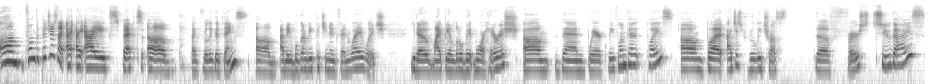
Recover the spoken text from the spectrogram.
Um, from the pitchers, I I, I, expect uh, like really good things. Um, I mean, we're going to be pitching in Fenway, which you know might be a little bit more hitterish um, than where Cleveland p- plays. Um, but I just really trust the first two guys,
